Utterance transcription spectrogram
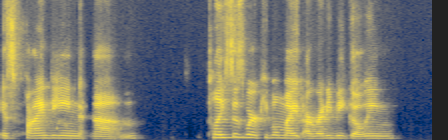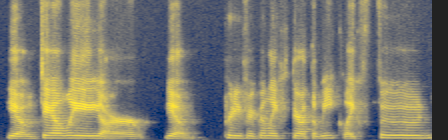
is finding um, places where people might already be going you know daily or you know pretty frequently throughout the week like food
